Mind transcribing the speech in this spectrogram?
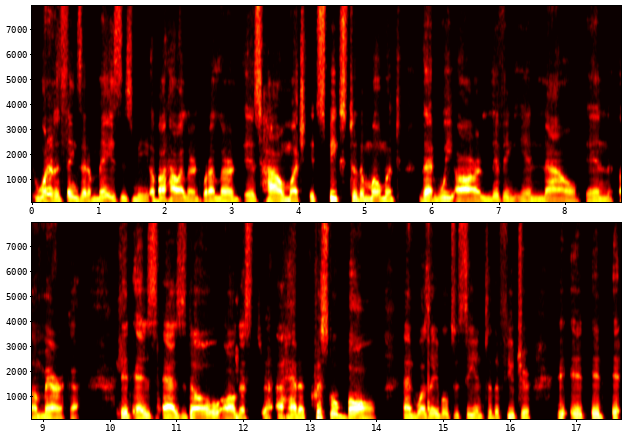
One of the things that amazes me about how I learned what I learned is how much it speaks to the moment that we are living in now in America. It is as though August uh, had a crystal ball and was able to see into the future. It, it, it, it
